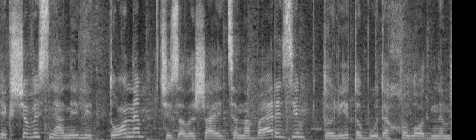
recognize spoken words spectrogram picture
Якщо весняний лід тоне чи залишається на березі, то літо буде холодним.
